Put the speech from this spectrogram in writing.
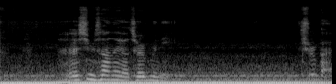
열심히 사네요 젊은이. 출발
